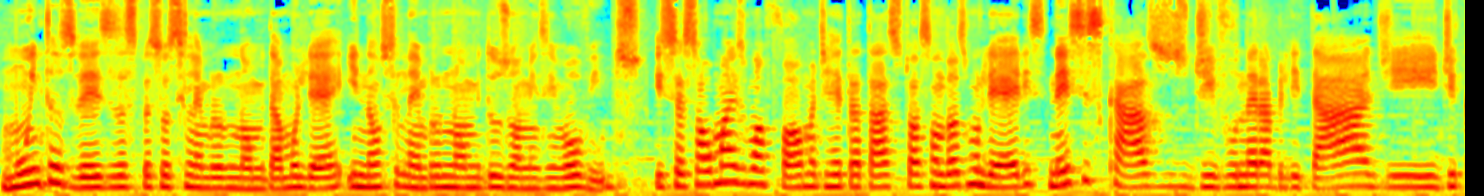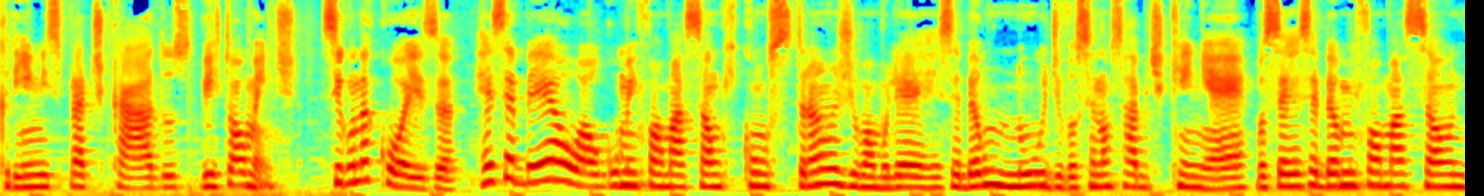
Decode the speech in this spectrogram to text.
Muitas vezes as pessoas se lembram do nome da mulher e não se lembram o nome dos homens envolvidos. Isso é só mais uma forma de retratar a situação das mulheres nesses casos de vulnerabilidade de crimes praticados virtualmente. Segunda coisa, recebeu alguma informação que constrange uma mulher? Recebeu um nude, você não sabe de quem é. Você recebeu uma informação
